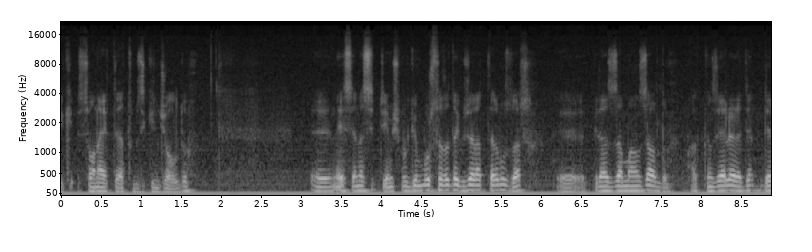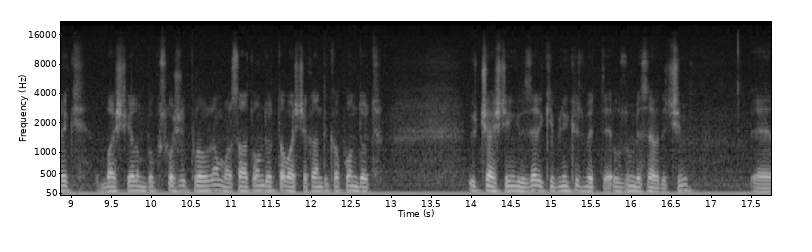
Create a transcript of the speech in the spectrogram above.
İki, son ayakta yattığımız ikinci oldu. E, neyse nasip diyemiş. Bugün Bursa'da da güzel atlarımız var. E, biraz zamanınızı aldım. Hakkınızı helal edin. Direkt başlayalım. 9 koşuluk program var. Saat 14'te başlayacak. Handikap 14. 3 yaşlı İngilizler 2200 metre uzun mesafede çim. Ee,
